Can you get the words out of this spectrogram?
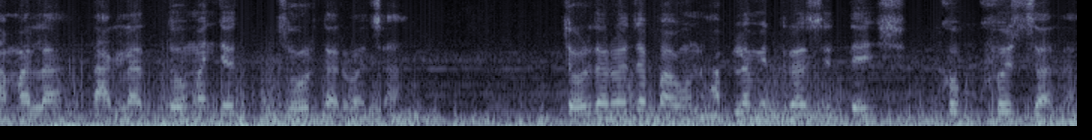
आम्हाला लागला तो म्हणजे जोर दरवाजा. जोर दरवाजा पाहून आपला मित्र सिद्धेश खूप खुश झाला.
